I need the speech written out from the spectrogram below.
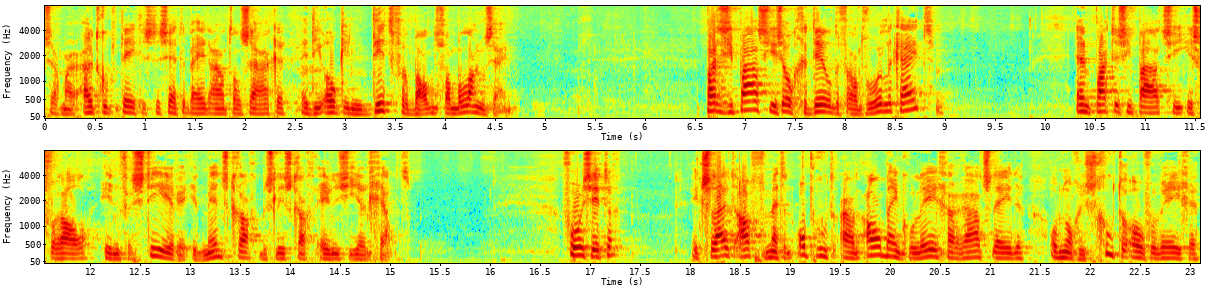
zeg maar uitroeptekens te zetten bij een aantal zaken. die ook in dit verband van belang zijn. Participatie is ook gedeelde verantwoordelijkheid. En participatie is vooral investeren in menskracht, besliskracht, energie en geld. Voorzitter, ik sluit af met een oproep aan al mijn collega-raadsleden om nog eens goed te overwegen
